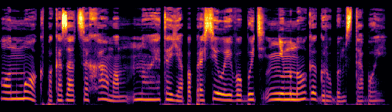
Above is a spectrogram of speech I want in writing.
Он мог показаться хамом, но это я попросила его быть немного грубым с тобой.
